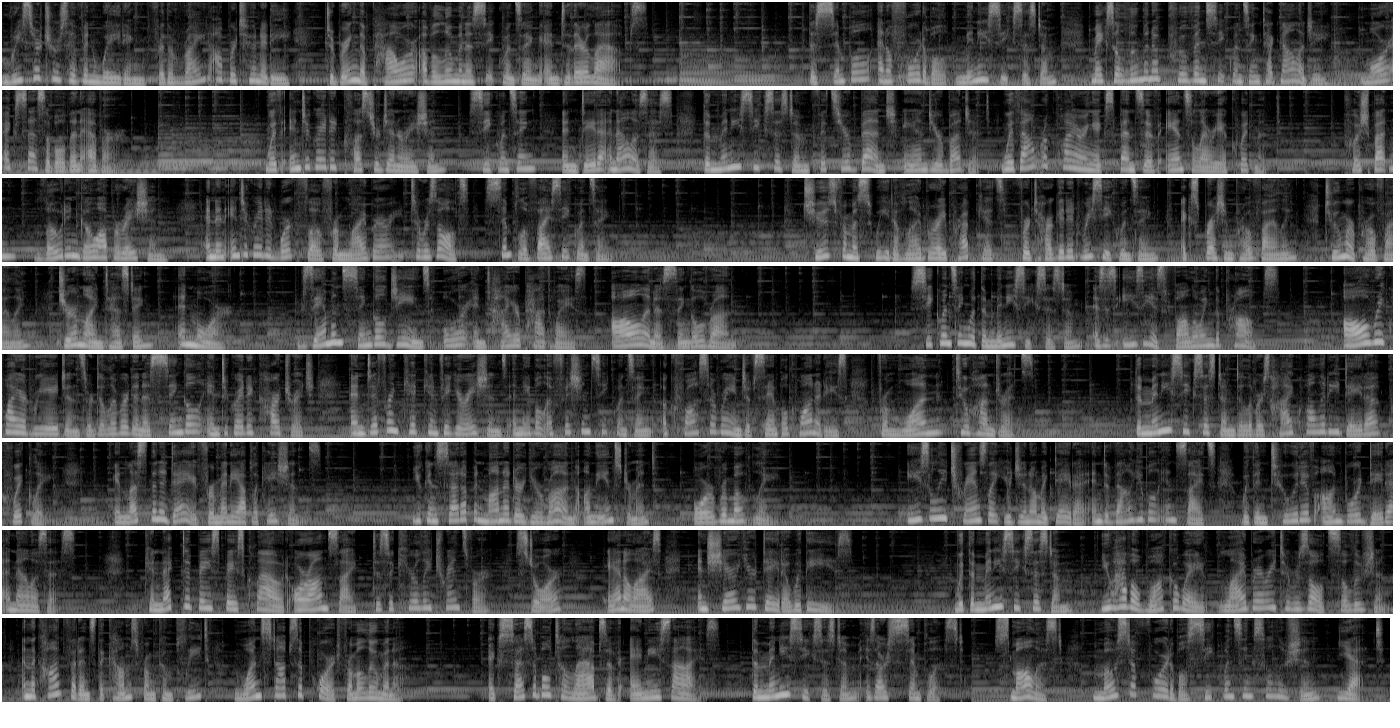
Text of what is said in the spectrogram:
researchers have been waiting for the right opportunity to bring the power of Illumina sequencing into their labs. The simple and affordable Mini-Seq system makes Illumina proven sequencing technology more accessible than ever. With integrated cluster generation, sequencing, and data analysis, the Mini-Seq system fits your bench and your budget without requiring expensive ancillary equipment push button, load and go operation, and an integrated workflow from library to results simplify sequencing. Choose from a suite of library prep kits for targeted resequencing, expression profiling, tumor profiling, germline testing, and more. Examine single genes or entire pathways, all in a single run. Sequencing with the Mini-Seq system is as easy as following the prompts. All required reagents are delivered in a single integrated cartridge, and different kit configurations enable efficient sequencing across a range of sample quantities from 1 to hundreds. The Mini-Seq system delivers high-quality data quickly, in less than a day for many applications. You can set up and monitor your run on the instrument or remotely. Easily translate your genomic data into valuable insights with intuitive onboard data analysis Connect to BaseSpace Cloud or on-site to securely transfer, store, analyze, and share your data with ease. With the Mini-Seq system, you have a walk-away library-to-results solution and the confidence that comes from complete, one-stop support from Illumina. Accessible to labs of any size, the Mini-Seq system is our simplest, smallest, most affordable sequencing solution yet.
